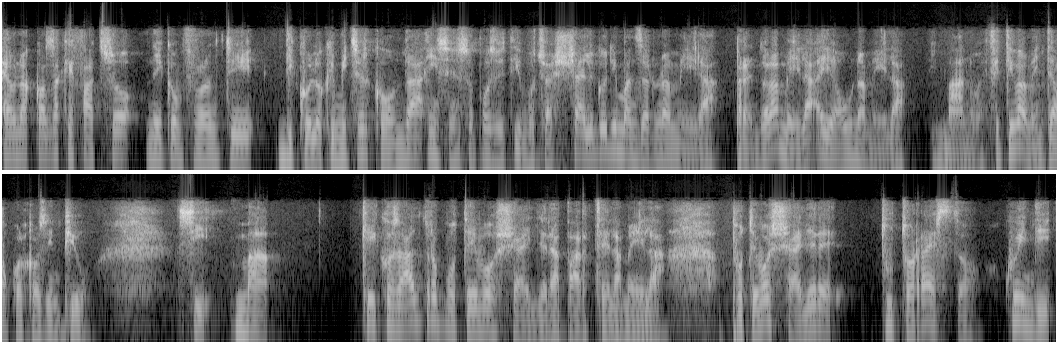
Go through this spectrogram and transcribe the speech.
è una cosa che faccio nei confronti di quello che mi circonda in senso positivo, cioè scelgo di mangiare una mela, prendo la mela e ho una mela in mano, effettivamente ho qualcosa in più. Sì, ma che cos'altro potevo scegliere a parte la mela? Potevo scegliere tutto il resto, quindi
